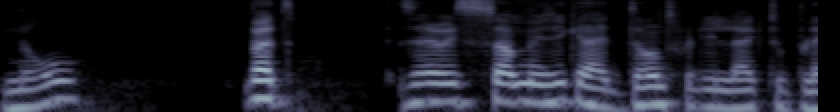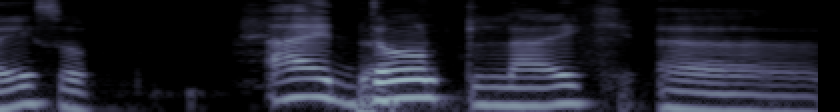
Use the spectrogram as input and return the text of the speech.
no, but there is some music I don't really like to play. So, I don't like uh,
